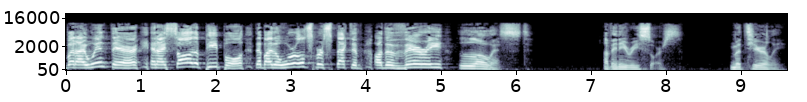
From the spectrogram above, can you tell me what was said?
But I went there and I saw the people that, by the world's perspective, are the very lowest of any resource materially.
